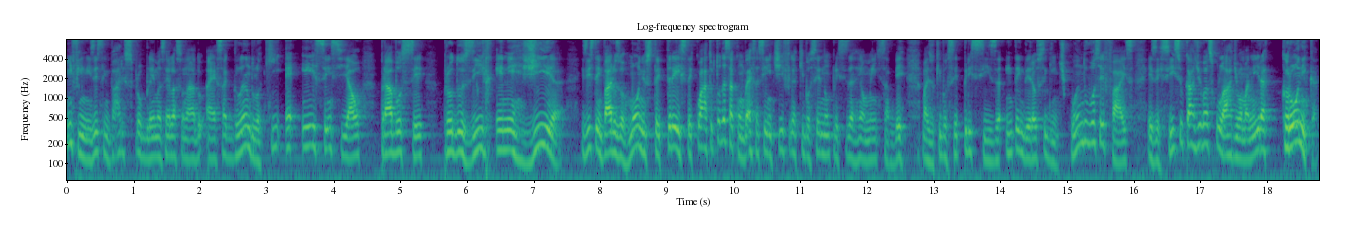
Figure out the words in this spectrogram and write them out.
enfim, existem vários problemas relacionados a essa glândula que é essencial para você produzir energia. Existem vários hormônios, T3, T4, toda essa conversa científica que você não precisa realmente saber, mas o que você precisa entender é o seguinte: quando você faz exercício cardiovascular de uma maneira crônica,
